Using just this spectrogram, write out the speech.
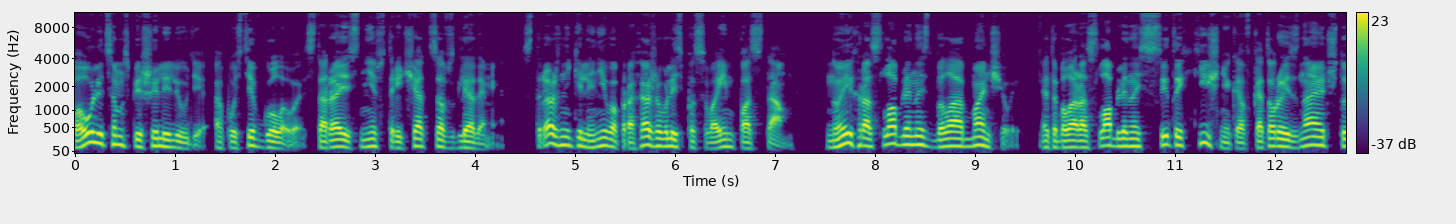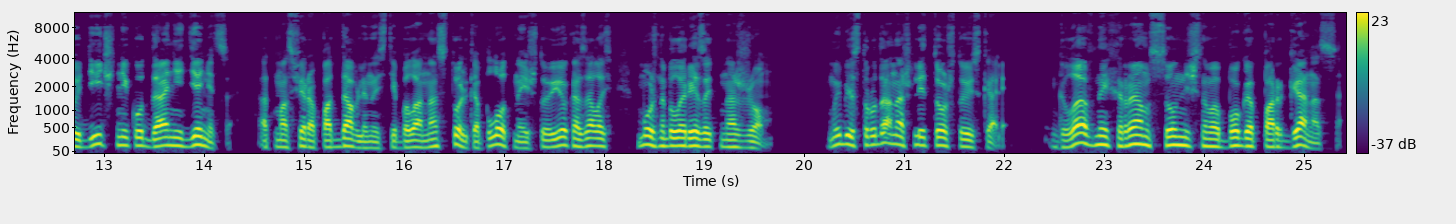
По улицам спешили люди, опустив головы, стараясь не встречаться взглядами. Стражники лениво прохаживались по своим постам. Но их расслабленность была обманчивой. Это была расслабленность сытых хищников, которые знают, что дичь никуда не денется. Атмосфера подавленности была настолько плотной, что ее, казалось, можно было резать ножом. Мы без труда нашли то, что искали. Главный храм солнечного бога Парганаса,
